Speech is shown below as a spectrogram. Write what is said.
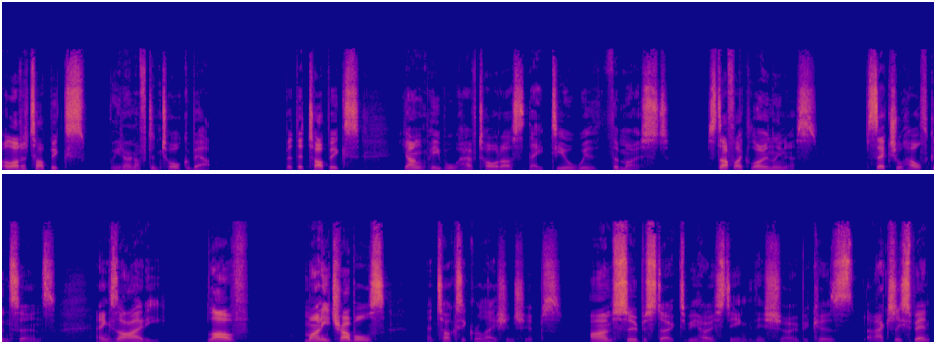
a lot of topics we don't often talk about, but the topics young people have told us they deal with the most. Stuff like loneliness, sexual health concerns, anxiety, love, money troubles, and toxic relationships. I'm super stoked to be hosting this show because I've actually spent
